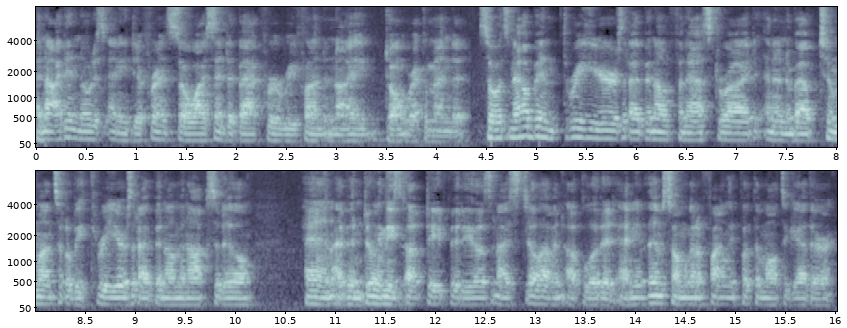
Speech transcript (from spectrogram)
And I didn't notice any difference, so I sent it back for a refund and I don't recommend it. So it's now been three years that I've been on finasteride, and in about two months it'll be three years that I've been on minoxidil and I've been doing these update videos and I still haven't uploaded any of them so I'm going to finally put them all together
